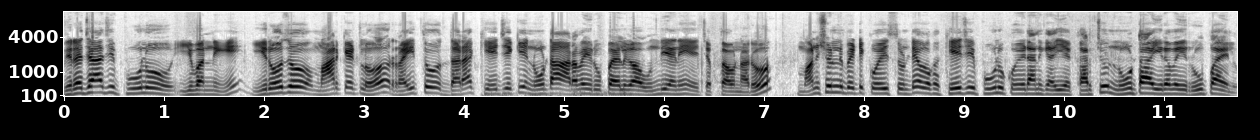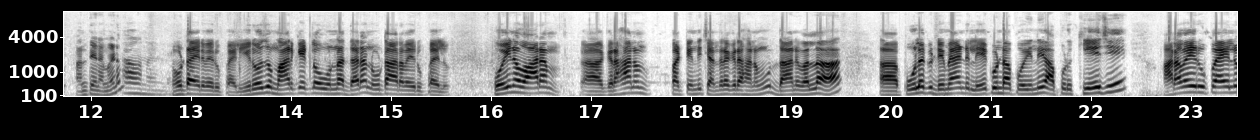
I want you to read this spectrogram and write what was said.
విరజాజి పూలు ఇవన్నీ ఈరోజు మార్కెట్లో రైతు ధర కేజీకి నూట అరవై రూపాయలుగా ఉంది అని చెప్తా ఉన్నారు. మనుషుల్ని పెట్టి కోయిస్తుంటే ఒక కేజీ పూలు కోయడానికి అయ్యే ఖర్చు నూట ఇరవై రూపాయలు. అంతేనా మేడం? నూట ఇరవై రూపాయలు. ఈరోజు మార్కెట్లో ఉన్న ధర నూట అరవై రూపాయలు. పోయిన వారం గ్రహణం పట్టింది చంద్రగ్రహణము. దానివల్ల పూలకు డిమాండ్ లేకుండా పోయింది. అప్పుడు కేజీ అరవై రూపాయలు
